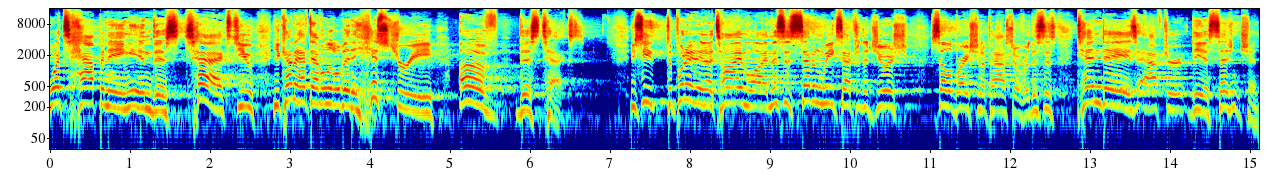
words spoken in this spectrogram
what's happening in this text, you, you kind of have to have a little bit of history of this text. You see, to put it in a timeline, this is seven weeks after the Jewish celebration of Passover. This is 10 days after the ascension.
